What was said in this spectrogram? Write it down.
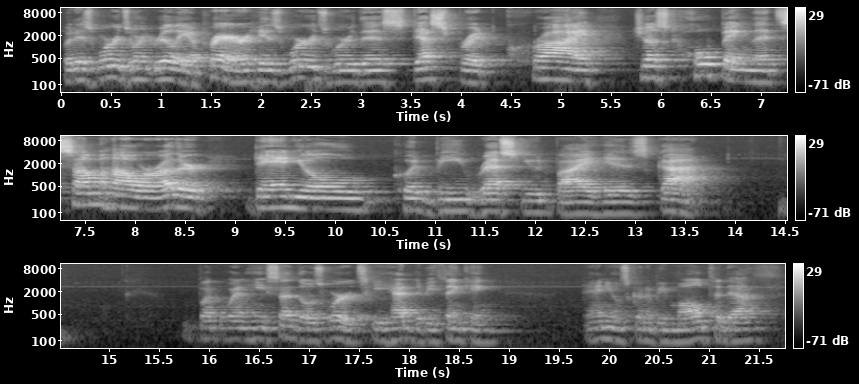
But his words weren't really a prayer. His words were this desperate cry, just hoping that somehow or other Daniel could be rescued by his God. But when he said those words, he had to be thinking, Daniel's going to be mauled to death.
